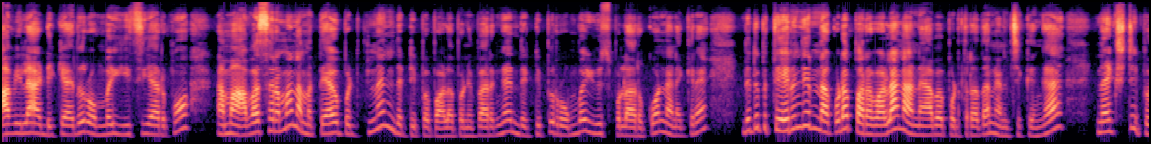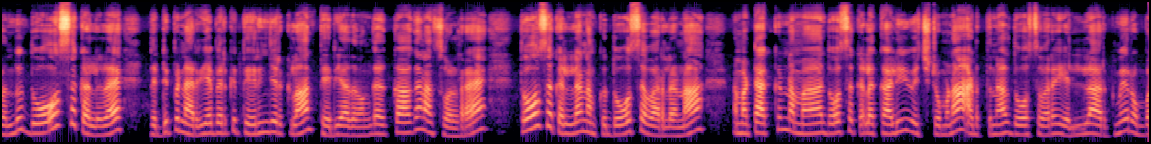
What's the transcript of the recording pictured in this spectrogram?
ஆவிலாம் அடிக்காது ரொம்ப ஈஸியாக இருக்கும். நம்ம அவசரமாக நம்ம தேவைப்பட்டுச்சுன்னா இந்த டிப்பை ஃபாலோ பண்ணி பாருங்கள் இந்த டிப்பு ரொம்ப யூஸ்ஃபுல்லாக இருக்கும்னு நினைக்கிறேன். இந்த டிப்பு தெரிஞ்சிருந்தால் கூட பரவாயில்ல நான் ஞாபகப்படுத்துகிறதா நினச்சிக்கோங்க. நெக்ஸ்ட் இப்போ வந்து தோசைக்கல்லில் இந்த டிப்பு நிறைய பேருக்கு தெரிஞ்சிருக்கலாம் தெரியாதவங்களுக்காக நான் சொல்கிறேன் தோசைக்கல்லில் நமக்கு தோசை வரலைன்னா நம்ம டக்குன்னு நம்ம தோசைக்கல்லை கழுவி வச்சிட்டோம்னா அடுத்த நாள் தோசை வர எல்லாருக்குமே ரொம்ப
